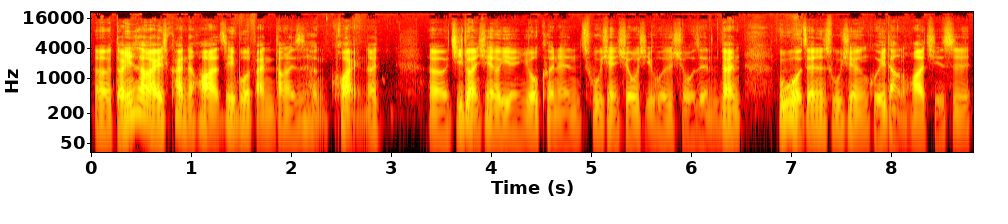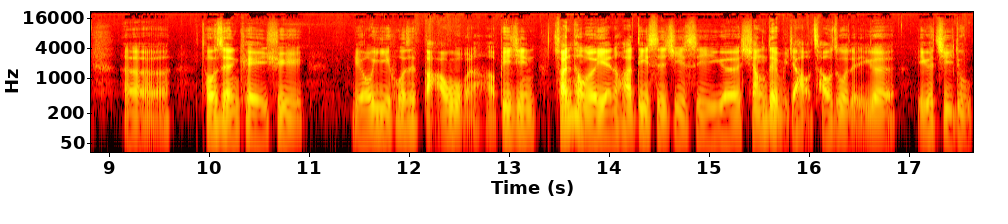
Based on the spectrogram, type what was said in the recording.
呃短线上来看的话，这一波反正当然是很快。那呃极短线而言，有可能出现休息或是修正，但如果真的出现回档的话，其实呃投资人可以去。留意或是把握了啊，毕竟传统而言的话，第四季是一个相对比较好操作的一个一个季度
